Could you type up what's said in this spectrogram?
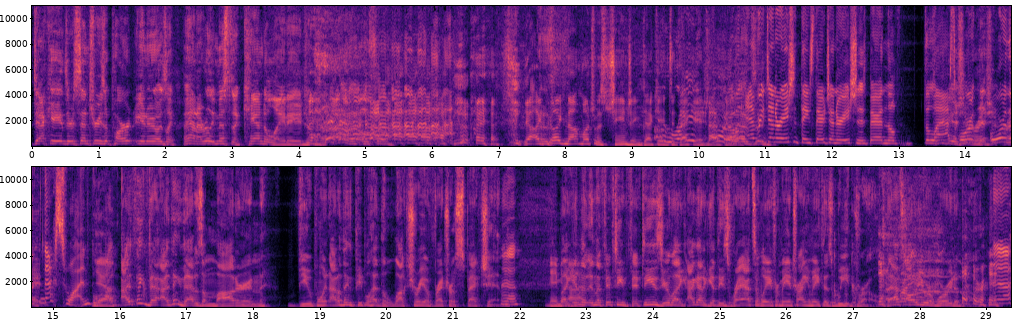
decades or centuries apart? You know, it's like, man, I really missed the candlelight age. Or whatever. I don't know. So, Yeah, I feel like not much was changing decade to Right? decade I back don't know. Well, every generation thinks their generation is better than the the last Previous or the, generation, or the next one. Yeah. I, I think that I think that is a modern viewpoint. I don't think people had the luxury of retrospection. Yeah. Maybe Like in the in the 1550s, you're like, I got to get these rats away from me and try and make this weed grow. That's all you were worried about. Yeah.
